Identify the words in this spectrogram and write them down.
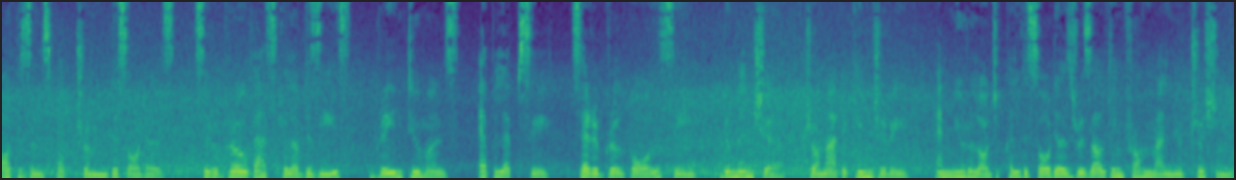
autism spectrum disorders, cerebrovascular disease, brain tumors, epilepsy, cerebral palsy, dementia, traumatic injury, and neurological disorders resulting from malnutrition.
